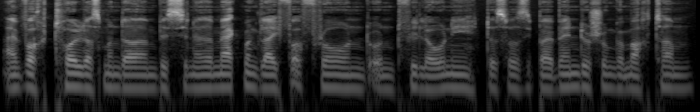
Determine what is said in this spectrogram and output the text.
einfach toll, dass man da ein bisschen, da merkt man gleich Front und Filoni, das, was sie bei Bendo schon gemacht haben,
